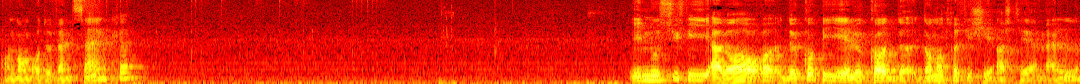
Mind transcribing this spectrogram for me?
en nombre de 25 Il nous suffit alors de copier le code dans notre fichier HTML,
